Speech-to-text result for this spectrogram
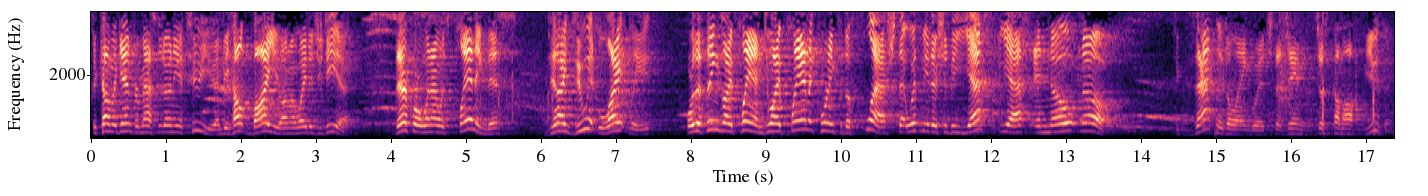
to come again from Macedonia to you, and be helped by you on my way to Judea. Therefore, when I was planning this, did I do it lightly Or the things I plan, do I plan according to the flesh, that with me there should be yes, yes, and no, no? It's exactly the language that James has just come off of using.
